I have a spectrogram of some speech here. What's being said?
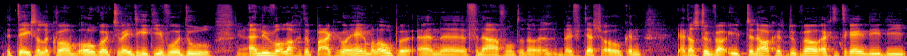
de tegenstander kwam hooguit twee, drie keer voor het doel. En nu lag het een paar keer gewoon helemaal open. En eh, vanavond, en, en bij Vitesse ook. En ja, dat is natuurlijk wel iets... Ten Hag is natuurlijk wel echt een trainer die... die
